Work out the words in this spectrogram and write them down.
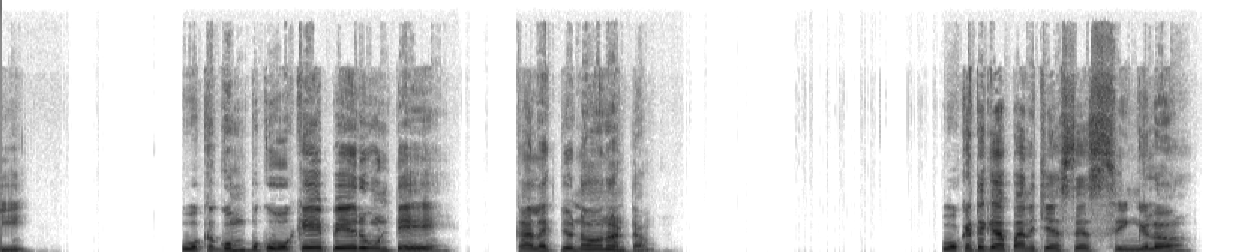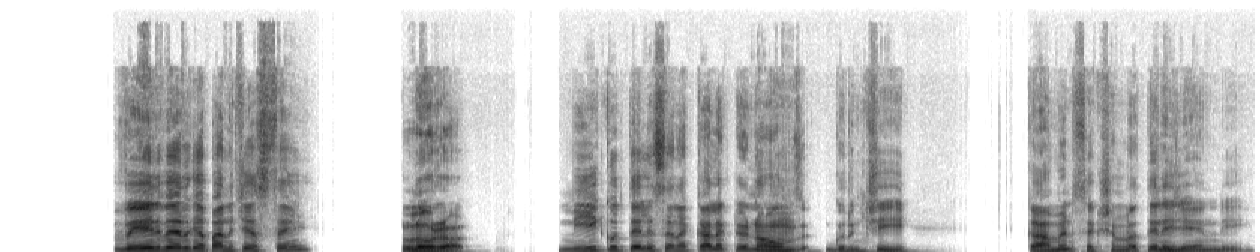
ఒక గుంపుకు ఒకే పేరు ఉంటే కలెక్టివ్ నౌన్ అంటాం. ఒకటిగా పనిచేస్తే సింగులర్ వేరువేరుగా పనిచేస్తే లోరాల్ మీకు తెలిసిన కలెక్టివ్ నౌన్స్ గురించి కామెంట్ సెక్షన్లో తెలియజేయండి.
